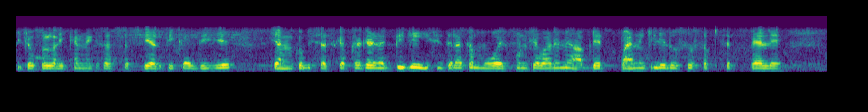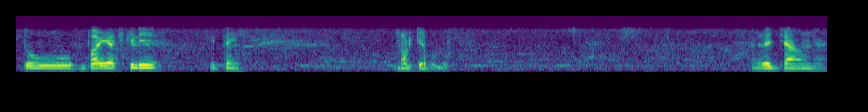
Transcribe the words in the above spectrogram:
वीडियो को लाइक करने के साथ साथ शेयर भी कर दीजिए। चैनल को भी सब्सक्राइब करके रख दीजिए। इसी तरह का मोबाइल फ़ोन के बारे में अपडेट पाने के लिए दोस्तों सबसे पहले तो भाई आज के लिए। इतना ही। और क्या बोलो? अरे जाऊँगा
